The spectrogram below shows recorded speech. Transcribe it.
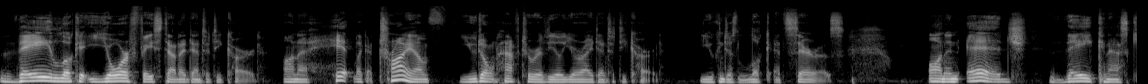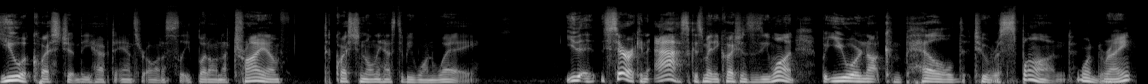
they look at your face down identity card. On a hit like a triumph, you don't have to reveal your identity card. You can just look at Sarah's. On an edge, they can ask you a question that you have to answer honestly. But on a triumph, the question only has to be one way. You, Sarah can ask as many questions as you want, but you are not compelled to respond. Wonderful. Right?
